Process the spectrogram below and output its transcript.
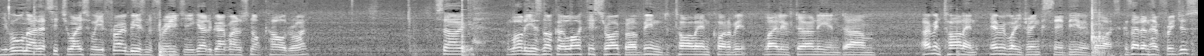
you've all know that situation where you throw beers in the fridge and you go to grab one and it's not cold, right? So, a lot of you is not going to like this, right? But I've been to Thailand quite a bit lately with Darren and um, over in Thailand, everybody drinks their beer with ice because they don't have fridges,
